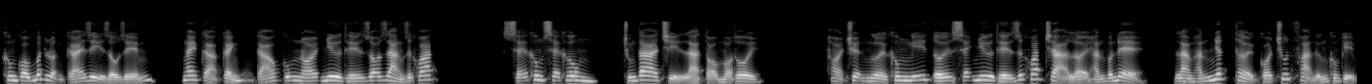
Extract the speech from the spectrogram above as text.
không có bất luận cái gì giấu giếm, ngay cả cảnh cáo cũng nói như thế rõ ràng dứt khoát. Sẽ không sẽ không, chúng ta chỉ là tò mò thôi. Hỏi chuyện người không nghĩ tới sẽ như thế dứt khoát trả lời hắn vấn đề, làm hắn nhất thời có chút phản ứng không kịp.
